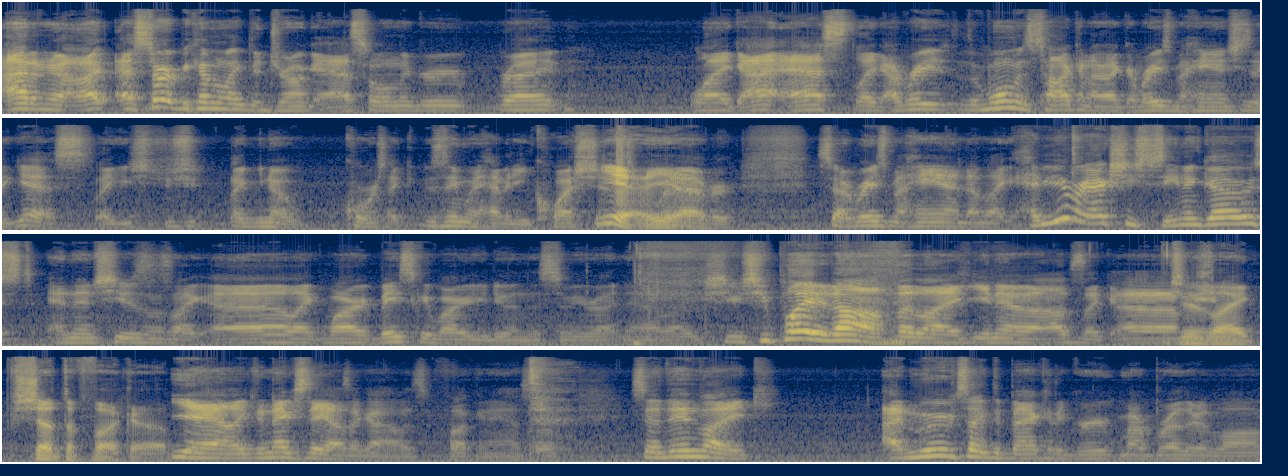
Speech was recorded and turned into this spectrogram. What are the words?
I don't know. I, I started becoming like the drunk asshole in the group, right? Like I asked, like I raised the woman's talking, I like I raised my hand. She's like, "Yes." Like you should, you should- like you know, of course, like does anyone have any questions? Yeah, or yeah. whatever. So I raised my hand. I'm like, "Have you ever actually seen a ghost?" And then she was just like, "Uh, like why? Basically, why are you doing this to me right now?" Like she she played it off, but like you know, I was like, uh, I Just like shut the fuck up. yeah, like the next day I was like, oh, I was a fucking asshole. So then like I moved to like the back of the group, my brother in law,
